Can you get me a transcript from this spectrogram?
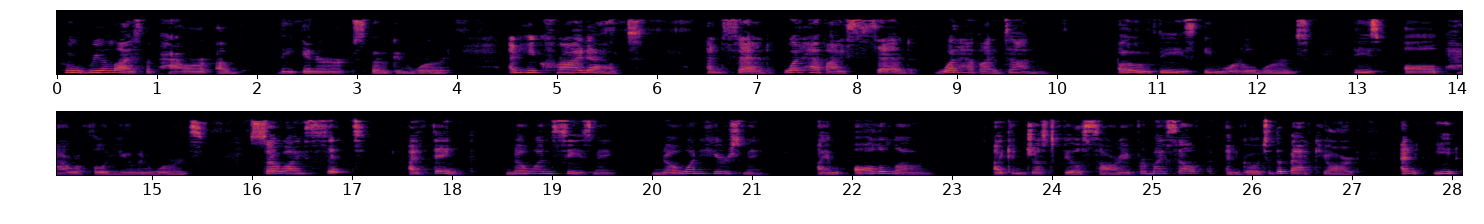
who realized the power of the inner spoken word. And he cried out and said, What have I said? What have I done? Oh, these immortal words, these all powerful human words. So I sit, I think, no one sees me, no one hears me, I am all alone, I can just feel sorry for myself and go to the backyard and eat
